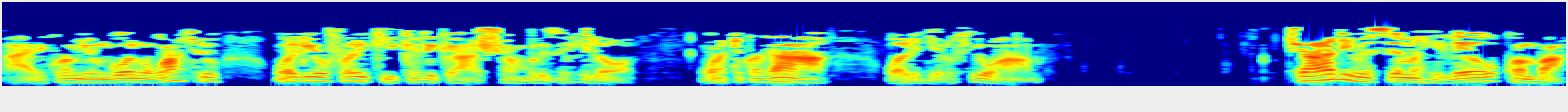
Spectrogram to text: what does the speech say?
alikuwa miongoni mwa watu waliofariki katika shambulizi hilo. Watu kadhaa walijeruhiwa. Chad imesema hii leo kwamba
